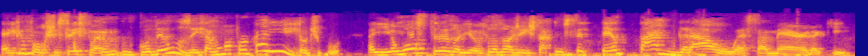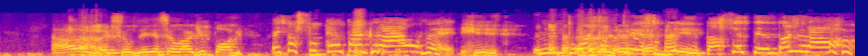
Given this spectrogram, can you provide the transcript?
é que o Poco X3 Pro, quando eu usei, tava uma porcaria. Então, tipo, aí eu mostrando ali, eu falando, ó, gente, tá com 70 graus essa merda aqui. Ah, ah. velho, se eu dei celular de pobre. Aí tá 70 graus, velho. Não importa o preço dele, tá 70 graus.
